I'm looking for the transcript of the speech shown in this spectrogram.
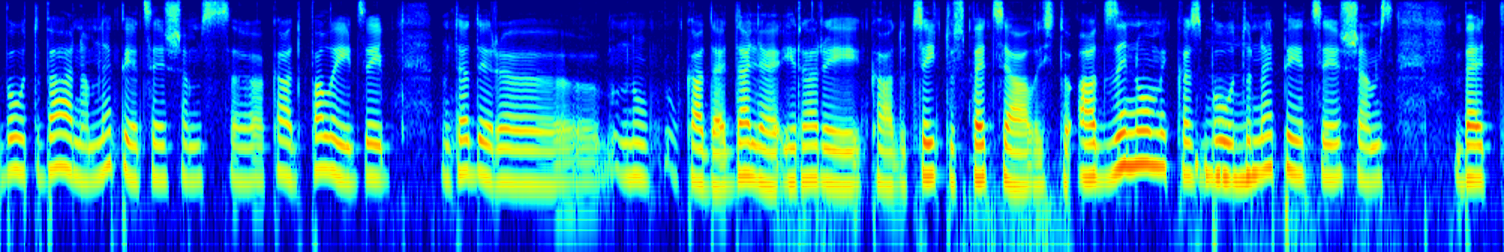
būtu bērnam nepieciešams, kāda palīdzība, un tad ir, nu, kādai daļai ir arī kādu citu speciālistu atzinumi, kas būtu mm. nepieciešams, bet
